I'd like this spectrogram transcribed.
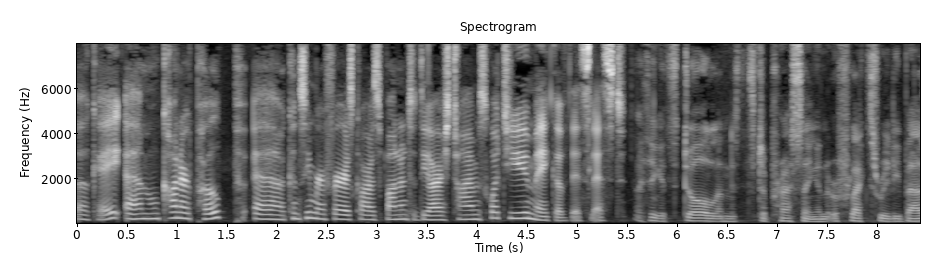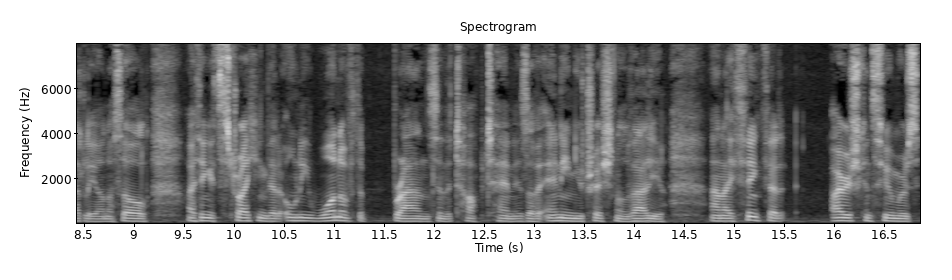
Okay. Um, Conor Pope, uh, Consumer Affairs correspondent at the Irish Times, what do you make of this list? I think it's dull and it's depressing and it reflects really badly on us all. I think it's striking that only one of the brands in the top 10 is of any nutritional value. And I think that Irish consumers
